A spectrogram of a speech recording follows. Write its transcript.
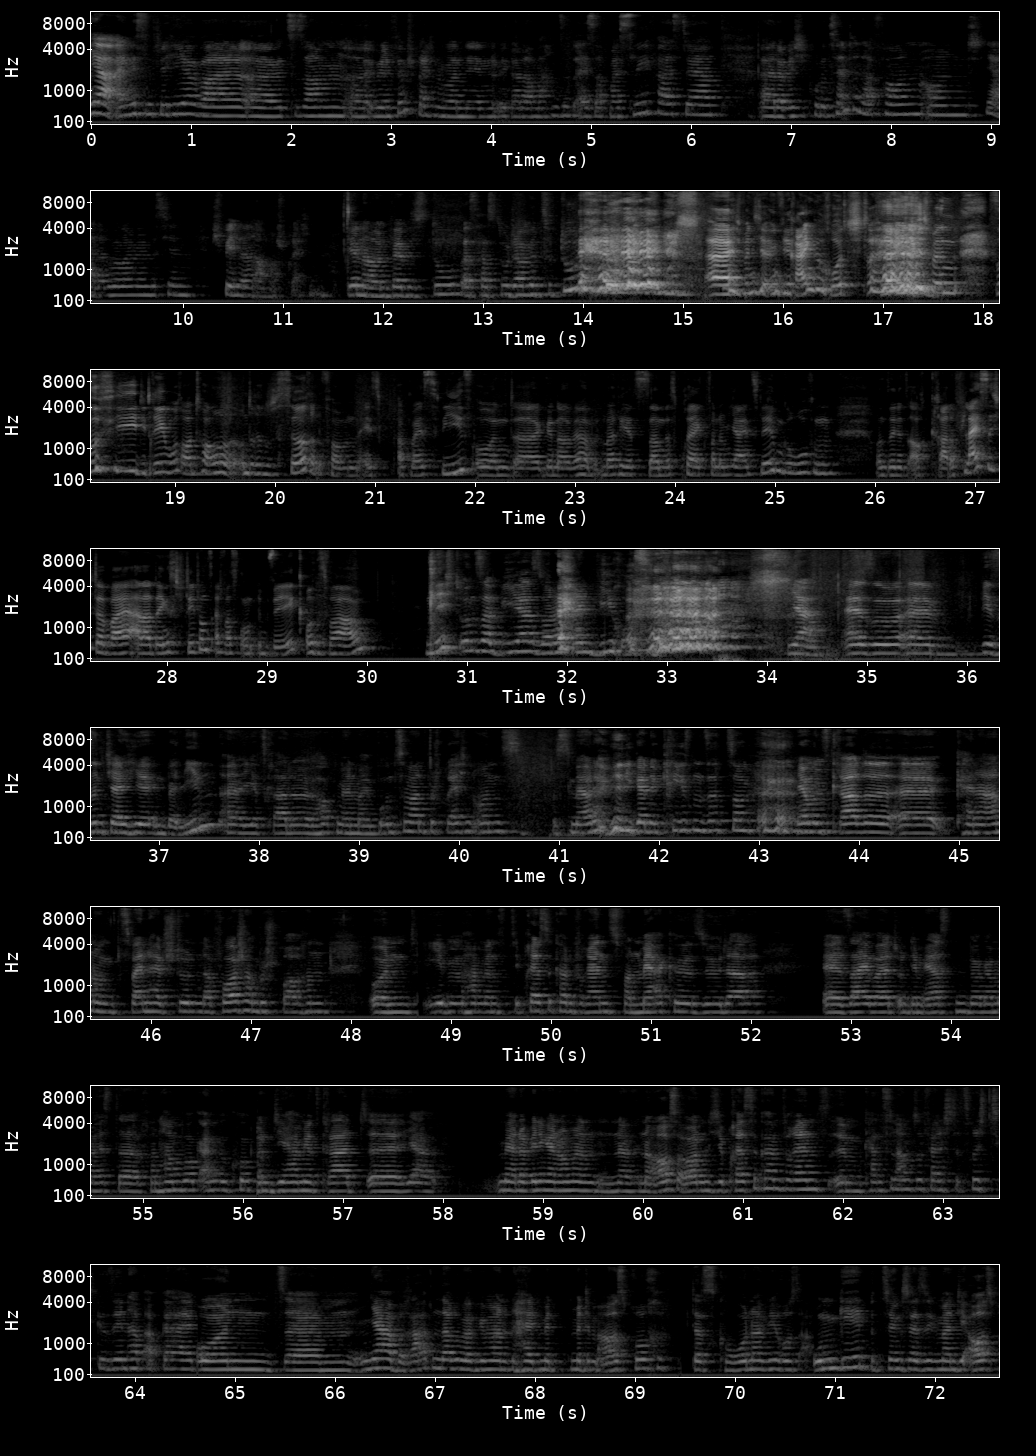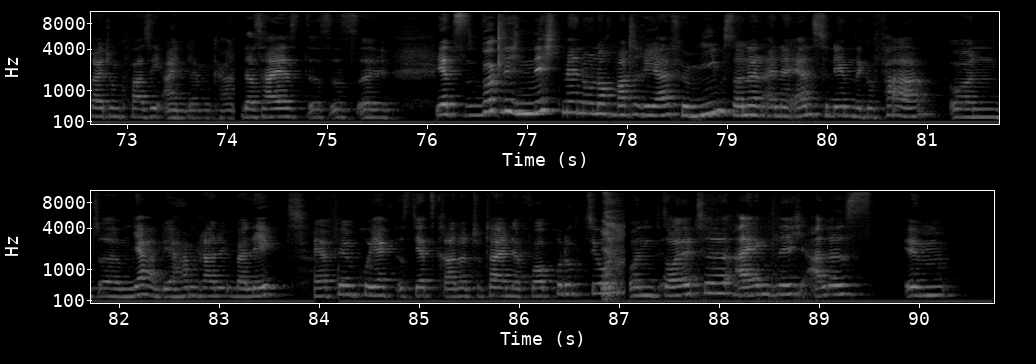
ja, eigentlich sind wir hier, weil äh, wir zusammen äh, über den Film sprechen, über den wir gerade am machen sind. Ace Up My Sleeve heißt der. Äh, da bin ich die Produzentin davon und ja, darüber wollen wir ein bisschen später dann auch noch sprechen. Genau, und wer bist du? Was hast du damit zu tun? äh, ich bin hier irgendwie reingerutscht. ich bin Sophie, die Drehbuchautorin und Regisseurin von Up My Sleeve. Und äh, genau, wir haben mit Maria zusammen das Projekt von einem Jahr ins Leben gerufen und sind jetzt auch gerade fleißig dabei. Allerdings steht uns etwas im Weg und zwar. Nicht unser Bier, sondern ein Virus. ja, also äh, wir sind ja hier in Berlin. Äh, jetzt gerade hocken wir in meinem Wohnzimmer und besprechen uns. Das ist mehr oder weniger eine Krisensitzung. Wir haben uns gerade, äh, keine Ahnung, zweieinhalb Stunden davor schon besprochen. Und eben haben wir uns die Pressekonferenz von Merkel, Söder, äh, Seibert und dem ersten Bürgermeister von Hamburg angeguckt. Und die haben jetzt gerade, äh, ja, mehr oder weniger nochmal eine, eine außerordentliche Pressekonferenz im Kanzleramt, sofern ich das richtig gesehen habe, abgehalten. Und ähm, ja, beraten darüber, wie man halt mit, mit dem Ausbruch des Coronavirus umgeht, beziehungsweise wie man die Ausbreitung quasi eindämmen kann. Das heißt, es ist äh, jetzt wirklich nicht mehr nur noch Material für Memes, sondern eine ernstzunehmende Gefahr. Und ähm, ja, wir haben gerade überlegt, euer Filmprojekt ist jetzt gerade total in der Vorproduktion und sollte eigentlich alles im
